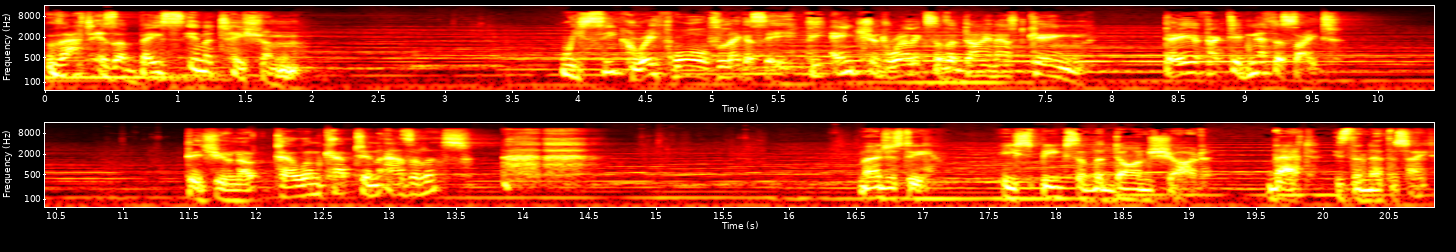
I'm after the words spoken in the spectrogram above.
That is a base imitation. We seek Raithwall's legacy, the ancient relics of the Dynast King. Deifacted Nethicite. Did you not tell them, Captain Azelas? Majesty, he speaks of the Dawn Shard. That is the Nethicite.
